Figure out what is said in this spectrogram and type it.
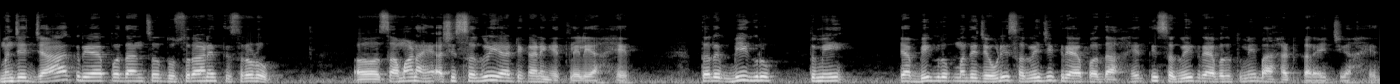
म्हणजे ज्या क्रियापदांचं दुसरं आणि तिसरं रूप समान आहे अशी सगळी या ठिकाणी घेतलेली आहेत. तर बी ग्रुप तुम्ही या बी ग्रुपमध्ये जेवढी सगळी जी क्रियापदं आहेत ती सगळी क्रियापदं तुम्ही बायहाट करायची आहेत.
